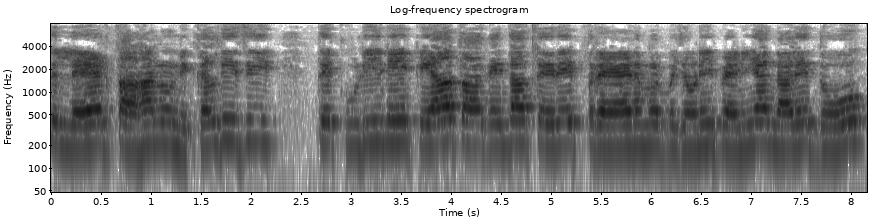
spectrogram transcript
ਤੇ ਲੈਟ ਤਾਹਾਂ ਨੂੰ ਨਿਕਲਦੀ ਸੀ ਤੇ ਕੁੜੀ ਨੇ ਕਿਹਾ ਤਾਂ ਕਹਿੰਦਾ, ਤੇਰੇ ਪ੍ਰੈਣ ਵਜਾਉਣੀ ਪੈਣੀ ਆ, ਨਾਲੇ ਦੋ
